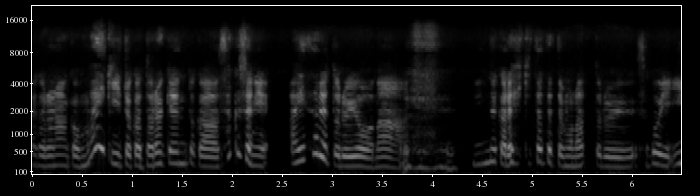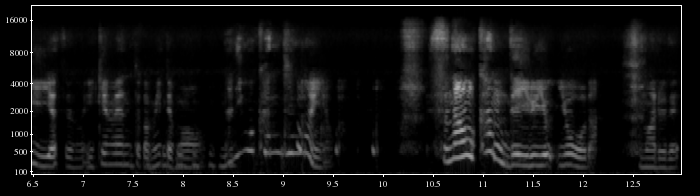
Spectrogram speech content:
だからなんかマイキーとかドラケンとか作者に愛されとるような みんなから引き立ててもらっとるすごいいいやつのイケメンとか見ても 何も感じんの。んよ砂を噛んでいるよようだ。まるで。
